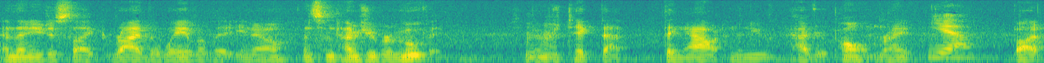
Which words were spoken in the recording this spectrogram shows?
and then you just like ride the wave of it, you know. And sometimes you remove it. Sometimes you mm-hmm. take that thing out, and then you have your poem, right? yeah, But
